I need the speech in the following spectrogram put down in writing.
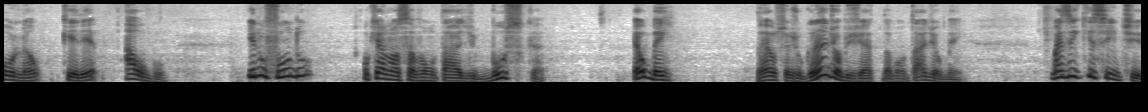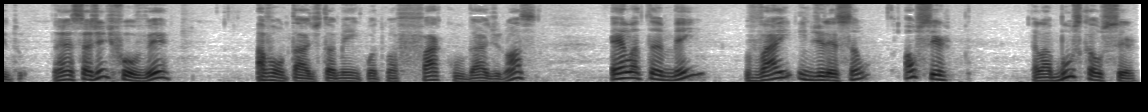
ou não querer algo. E no fundo, o que a nossa vontade busca é o bem. Né? Ou seja, o grande objeto da vontade é o bem. Mas em que sentido? Né? Se a gente for ver, a vontade também, enquanto uma faculdade nossa, ela também vai em direção ao ser. Ela busca o ser,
